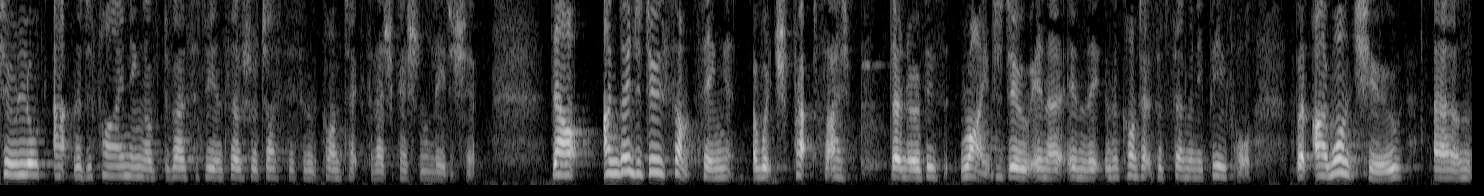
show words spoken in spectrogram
to look at the defining of diversity and social justice in the context of educational leadership. Now, I'm going to do something which perhaps I don't know if is right to do in, a, in, the, in the context of so many people, but I want you, um,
